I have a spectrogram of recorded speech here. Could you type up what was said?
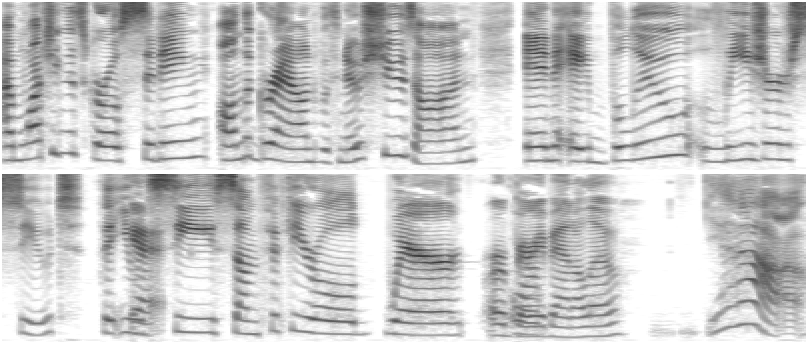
I'm watching this girl sitting on the ground with no shoes on in a blue leisure suit that you Yeah. would see some 50 year old wear, or Barry Manilow. yeah,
